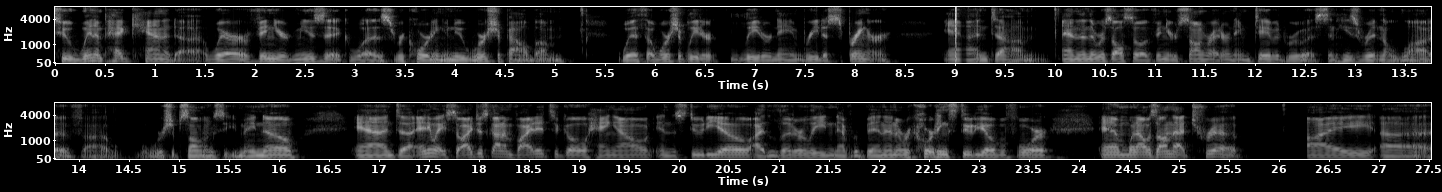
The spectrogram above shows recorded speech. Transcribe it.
to Winnipeg, Canada, where Vineyard Music was recording a new worship album with a worship leader leader named Rita Springer, and um, and then there was also a Vineyard songwriter named David Ruis, and he's written a lot of uh, worship songs that you may know. And uh, anyway, so I just got invited to go hang out in the studio. I'd literally never been in a recording studio before, and when I was on that trip, I uh,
